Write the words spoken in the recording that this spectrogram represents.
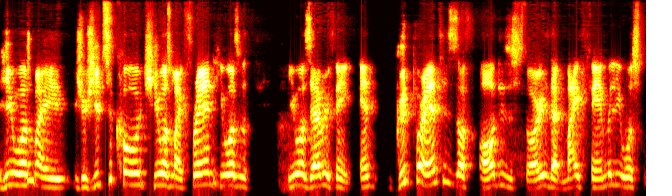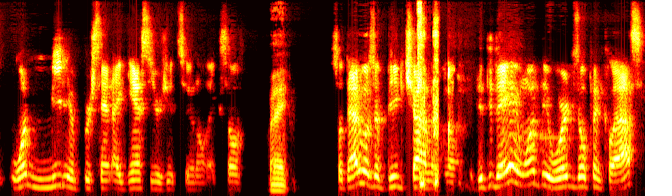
he was my jiu-jitsu coach, he was my friend, he was he was everything. And good parenthesis of all these stories that my family was one million percent against jiu-jitsu, you know, like so. Right. So that was a big challenge. the, day I won the Worlds Open class,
